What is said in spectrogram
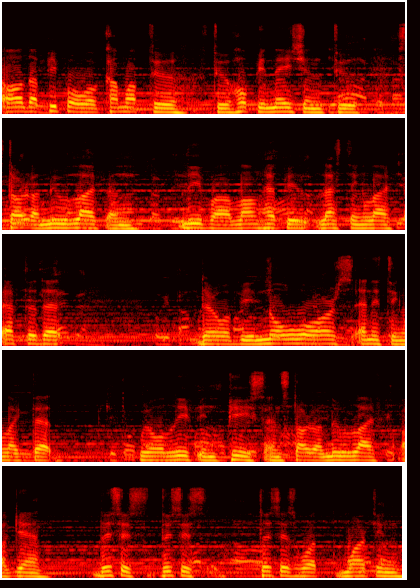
all the people will come up to, to Hopi Nation to start a new life and live a long, happy, lasting life. After that, there will be no wars, anything like that. We will live in peace and start a new life again. This is this is this is what Martin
